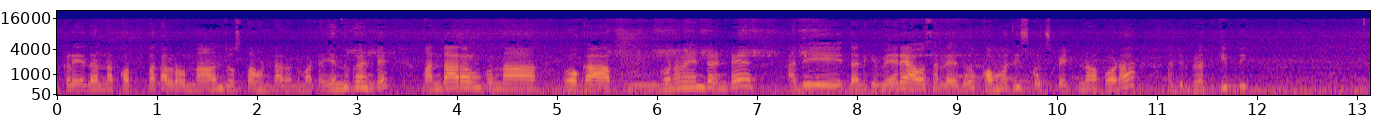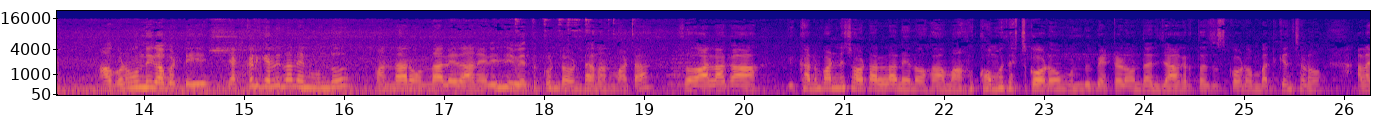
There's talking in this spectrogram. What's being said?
అక్కడ ఏదన్నా కొత్త కలర్ ఉందా అని చూస్తూ ఉంటారనమాట ఎందుకంటే మందారంకున్న ఒక గుణం ఏంటంటే అది దానికి వేరే అవసరం లేదు. కొమ్మ తీసుకొచ్చి పెట్టినా కూడా అది బ్రతికిద్ది. ఆ గుణం ఉంది కాబట్టి ఎక్కడికి వెళ్ళినా నేను ముందు మందారం ఉందా లేదా అనేది వెతుక్కుంటూ ఉంటాను అనమాట సో అలాగా కనపడిన చోటల్లా నేను ఒక మా కొమ్మ తెచ్చుకోవడం ముందు పెట్టడం దాన్ని జాగ్రత్త చూసుకోవడం బతికించడం అలా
